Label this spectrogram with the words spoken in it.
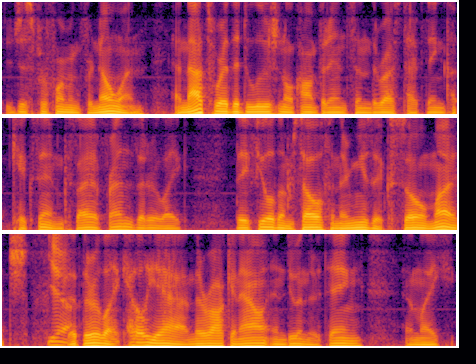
you're just performing for no one. And that's where the delusional confidence and the rest type thing c- kicks in. Because I have friends that are like, they feel themselves and their music so much yeah. that they're like hell yeah and they're rocking out and doing their thing and like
